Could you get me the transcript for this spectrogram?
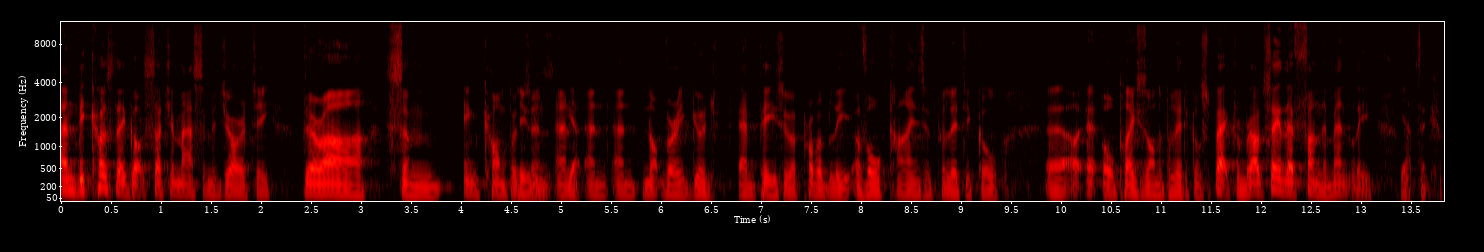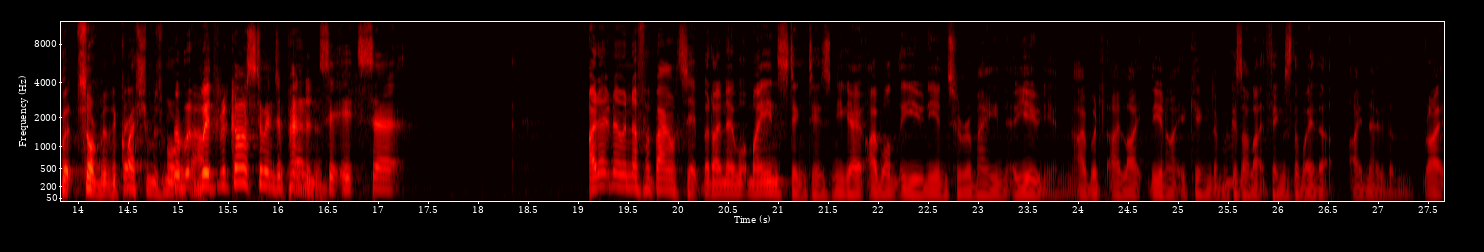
and because they've got such a massive majority, there are some incompetent and, yeah. and, and not very good MPs who are probably of all kinds of political, uh, all places on the political spectrum. But I'd say they're fundamentally. Yeah. But sorry, but the question was more But with- about. with regards to independence, it, it's. Uh, I don't know enough about it, but I know what my instinct is. And you go, I want the union to remain a union. I would, I like the United Kingdom because I like things the way that I know them. Right.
